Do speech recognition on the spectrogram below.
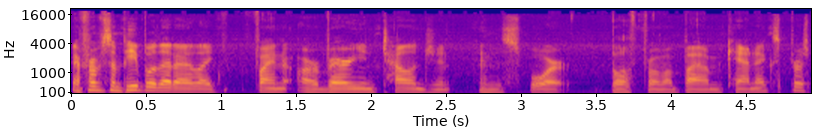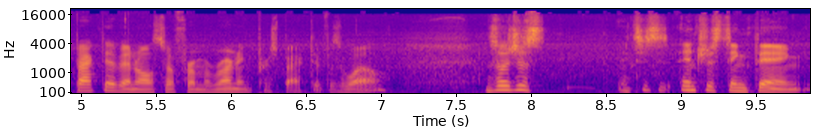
and from some people that I like find are very intelligent in the sport, both from a biomechanics perspective and also from a running perspective as well. And so it's just it's just an interesting thing.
